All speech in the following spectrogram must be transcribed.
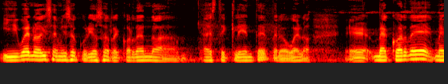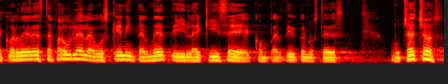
Y bueno, hoy se me hizo curioso recordando a, este cliente, pero bueno, eh, me, acordé, me acordé de esta fábula, la busqué en internet y la quise compartir con ustedes. Muchachos,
